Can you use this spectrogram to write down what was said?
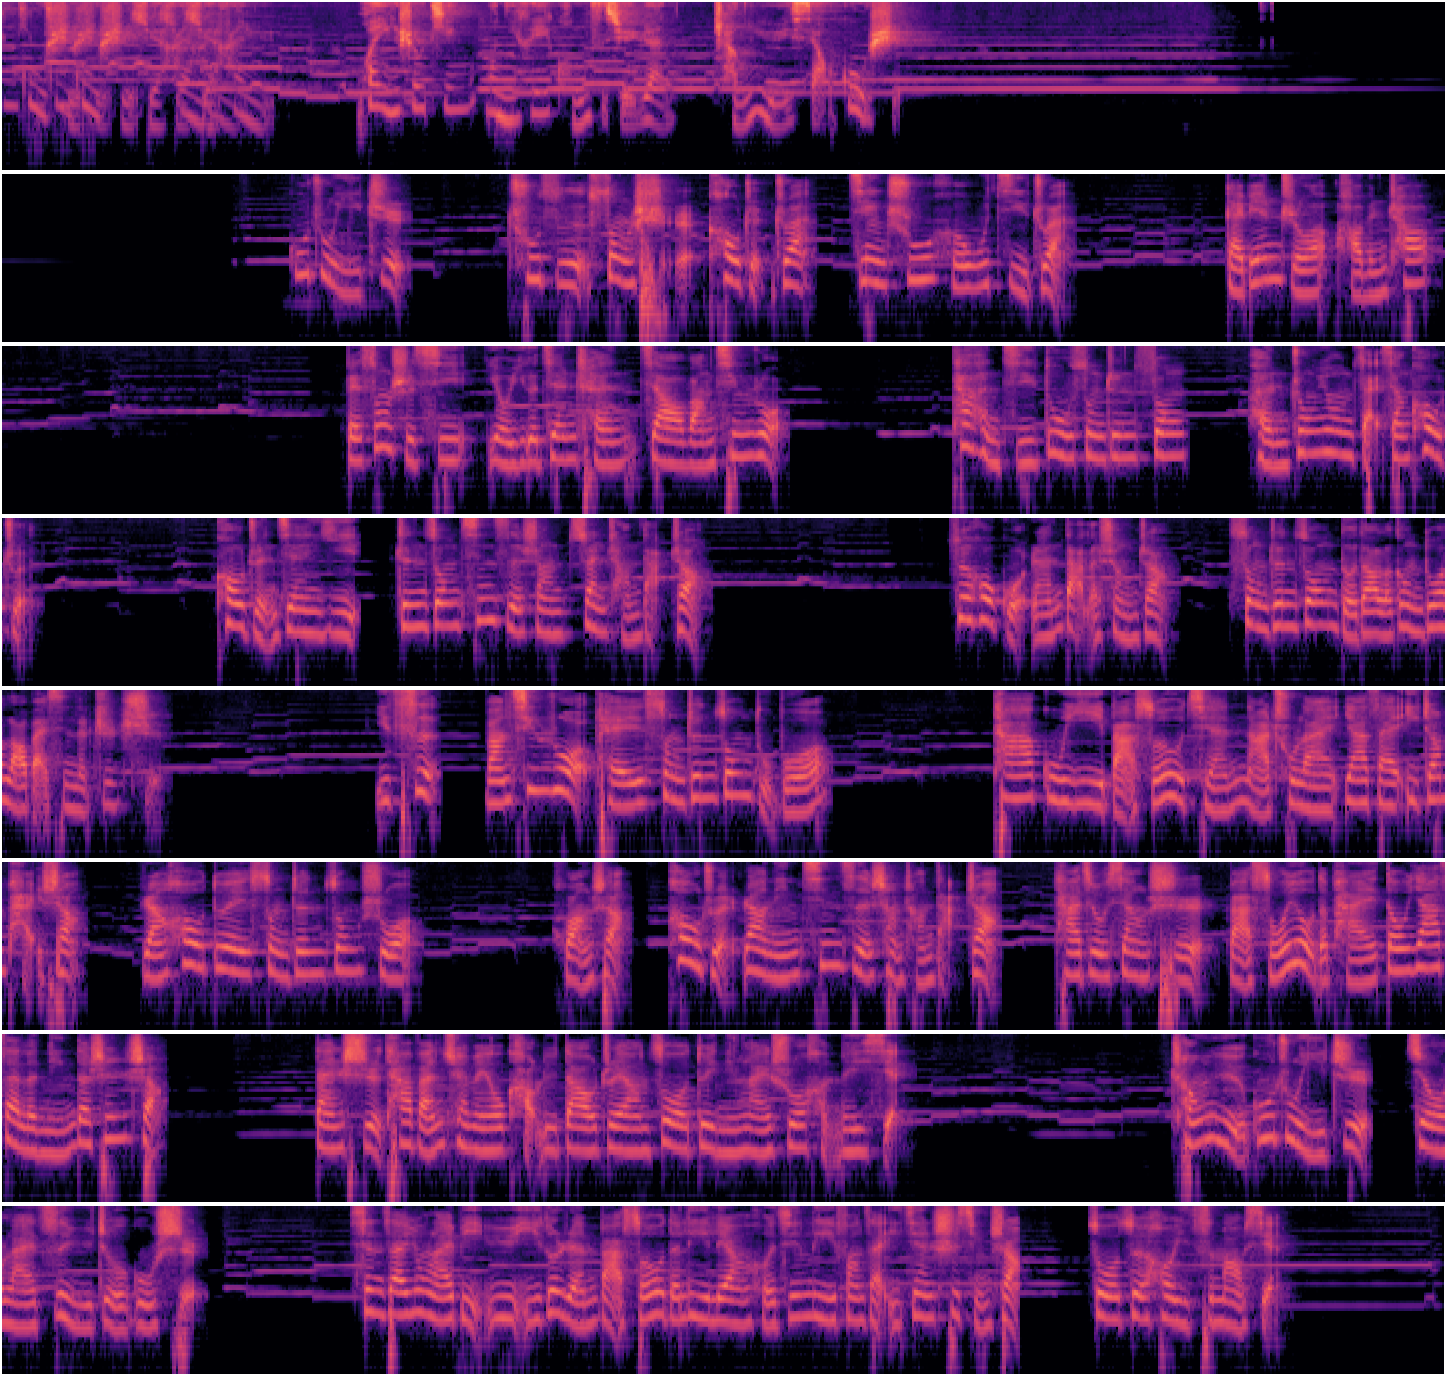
听故事，故事学汉学汉语。欢迎收听慕尼黑孔子学院成语小故事。孤注一掷，出自《宋史·寇准传》《晋书·何无忌传》，改编者郝文超。北宋时期有一个奸臣叫王钦若。他很嫉妒宋真宗，很重用宰相寇准。寇准建议真宗亲自上战场打仗，最后果然打了胜仗，宋真宗得到了更多老百姓的支持。一次，王钦若陪宋真宗赌博，他故意把所有钱拿出来压在一张牌上，然后对宋真宗说。皇上，寇准让您亲自上场打仗，他就像是把所有的牌都压在了您的身上，但是他完全没有考虑到这样做对您来说很危险。成语“孤注一掷”就来自于这个故事，现在用来比喻一个人把所有的力量和精力放在一件事情上，做最后一次冒险。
